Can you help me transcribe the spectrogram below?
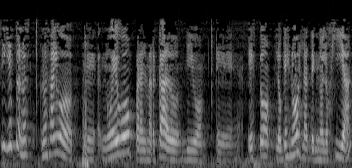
Sí, y esto no es, no es algo eh, nuevo para el mercado, digo. Eh, esto, lo que es nuevo es la tecnología,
